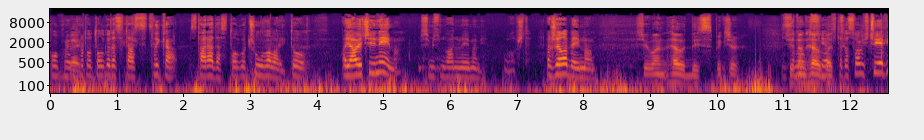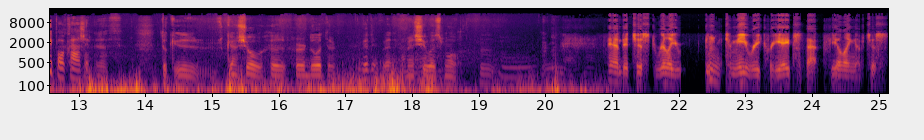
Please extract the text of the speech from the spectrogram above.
koliko je to toliko da se ta slika stara da se toliko čuvalo i to. A ja već i nemam. Mislim, mislim, stvarno nemam je uopšte. A želabe imam. She won't have this picture. She don't have, but... Da svojih čerki pokažem. Yes. To uh, can show her, her daughter when, when she was small. And it just really, to me, recreates that feeling of just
